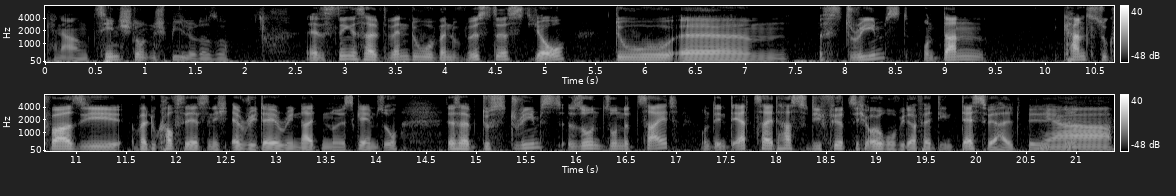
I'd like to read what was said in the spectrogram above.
keine Ahnung, 10 Stunden spiele oder so. ja, das Ding ist halt, wenn du, wenn du wüsstest, yo, du ähm, streamst und dann kannst du quasi, weil du kaufst ja jetzt nicht every day, every night ein neues Game so. Deshalb, du streamst so und so eine Zeit und in der Zeit hast du die 40 Euro wieder verdient. Das wäre halt wild, ne? Ja,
